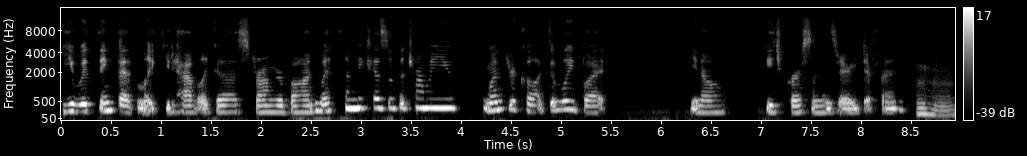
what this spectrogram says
you would think that like you'd have like a stronger bond with them because of the trauma you went through collectively, but you know, each person is very different. Mm-hmm.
